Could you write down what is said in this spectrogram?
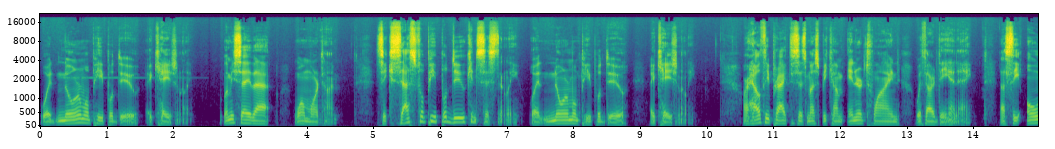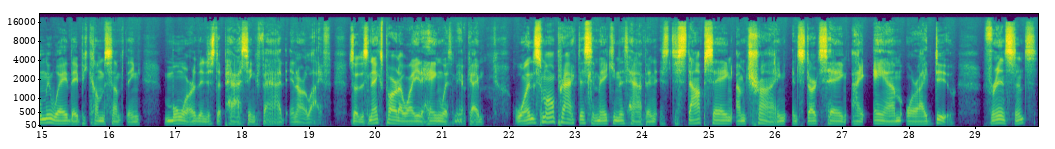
what normal people do occasionally. Let me say that one more time. Successful people do consistently what normal people do occasionally. Our healthy practices must become intertwined with our DNA. That's the only way they become something more than just a passing fad in our life. So, this next part, I want you to hang with me, okay? One small practice in making this happen is to stop saying I'm trying and start saying I am or I do. For instance,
